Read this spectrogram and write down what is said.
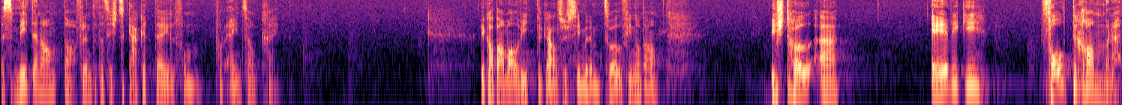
ein Miteinander da. Freunde, das ist das Gegenteil vom, von Einsamkeit. Ich gehe da mal weiter, gell? sonst sind wir um 12 Uhr noch da. Ist die Hölle eine ewige Folterkammer?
